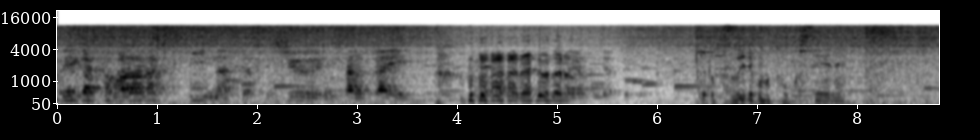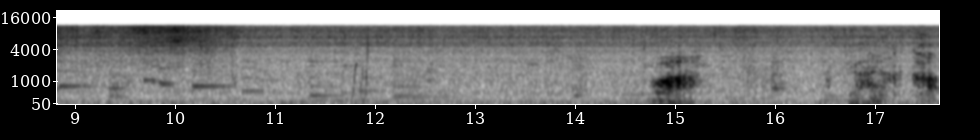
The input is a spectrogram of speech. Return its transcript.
これがたまらなく気になっちゃって、週に3回。なるほどなるほど。ちょっと続いてこの特製ねらかっ。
